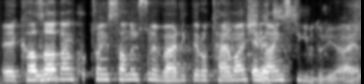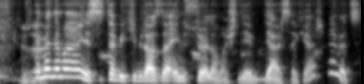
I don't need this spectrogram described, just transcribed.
e, kazadan kurtulan insanlar üstüne verdikleri o termal şeyin Evet. aynısı gibi duruyor. Evet, güzel. Hemen hemen aynısı. Tabii ki biraz daha endüstriyel amaçlı diye dersek eğer. Evet.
